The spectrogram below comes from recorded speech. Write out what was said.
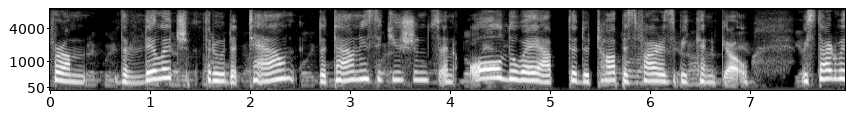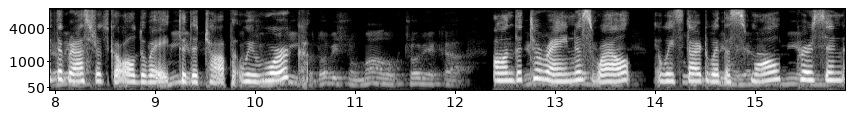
from the village through the town, the town institutions, and all the way up to the top as far as we can go. We start with the grassroots, go all the way to the top. We work on the terrain as well we start with a small person,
